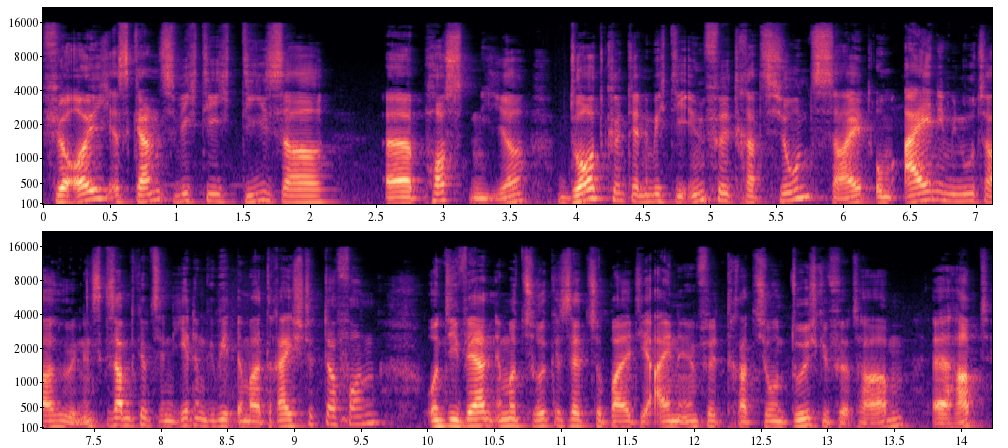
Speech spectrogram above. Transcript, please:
Für euch ist ganz wichtig dieser äh, Posten hier. Dort könnt ihr nämlich die Infiltrationszeit um eine Minute erhöhen. Insgesamt gibt es in jedem Gebiet immer drei Stück davon und die werden immer zurückgesetzt, sobald ihr eine Infiltration durchgeführt haben, äh, habt.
